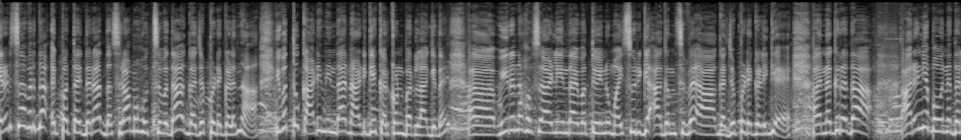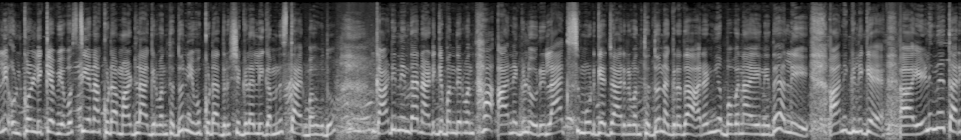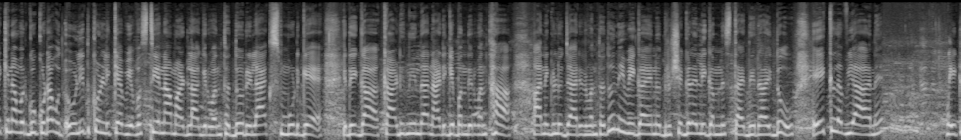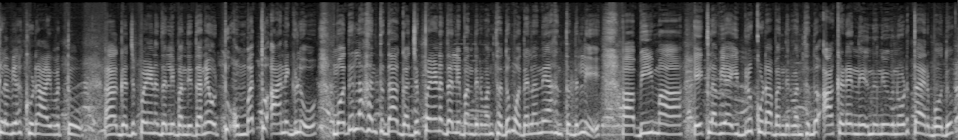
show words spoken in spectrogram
ಎರಡ್ ಸಾವಿರದ ಇಪ್ಪತ್ತೈದರ ದಸರಾ ಮಹೋತ್ಸವದ ಗಜಪಡೆಗಳನ್ನ ಇವತ್ತು ಕಾಡಿನಿಂದ ನಾಡಿಗೆ ಕರ್ಕೊಂಡು ಬರಲಾಗಿದೆ. ವೀರನ ಹೊಸಹಳ್ಳಿಯಿಂದ ಇವತ್ತು ಏನು ಮೈಸೂರಿಗೆ ಆಗಮಿಸಿವೆ. ಆ ಗಜಪಡೆಗಳಿಗೆ ನಗರದ ಅರಣ್ಯ ಭವನದಲ್ಲಿ ಉಳ್ಕೊಳ್ಳಿಕ್ಕೆ ವ್ಯವಸ್ಥೆಯನ್ನ ಕೂಡ ಮಾಡಲಾಗಿರುವಂಥದ್ದು ನೀವು ಕೂಡ ದೃಶ್ಯಗಳಲ್ಲಿ ಗಮನಿಸ್ತಾ ಇರಬಹುದು. ಕಾಡಿನಿಂದ ನಾಡಿಗೆ ಬಂದಿರುವಂತಹ ಆನೆಗಳು ರಿಲ್ಯಾಕ್ಸ್ ಮೂಡ್ಗೆ ಜಾರಿರುವಂಥದ್ದು. ನಗರದ ಅರಣ್ಯ ಭವನ ಏನಿದೆ, ಅಲ್ಲಿ ಆನೆಗಳಿಗೆ ಏಳನೇ ತಾರೀಕಿನವರೆಗೂ ಕೂಡ ಉಳಿದುಕೊಳ್ಳಿಕ್ಕೆ ವ್ಯವಸ್ಥೆಯನ್ನ ಮಾಡಲಾಗಿರುವಂಥದ್ದು. ರಿಲ್ಯಾಕ್ಸ್ ಮೂಡ್ಗೆ ಇದೀಗ ಕಾಡಿನಿಂದ ನಾಡಿಗೆ ಬಂದಿರುವಂತಹ ಆನೆಗಳು ಜಾರಿರುವಂಥದ್ದು. ನೀವೀಗ ಏನು ದೃಶ್ಯಗಳಲ್ಲಿ ಗಮನಿಸ್ತಾ ಇದ್ದೀರಾ? ಇದು ಏಕಲವ್ಯ ಆನೆ. ಏಕಲವ್ಯ ಕೂಡ ಇವತ್ತು ಗಜಪಯಣದಲ್ಲಿ ಬಂದಿದ್ದಾನೆ. ಒಟ್ಟು ಒಂಬತ್ತು ಆನೆಗಳು ಮೊದಲ ಹಂತದ ಗಜಪಯಣದಲ್ಲಿ ಬಂದಿರುವಂಥದ್ದು. ಮೊದಲನೇ ಹಂತದಲ್ಲಿ ಭೀಮ, ಏಕಲವ್ಯ ಇಬ್ಬರು ಕೂಡ ಬಂದಿರುವಂಥದ್ದು. ಆ ಕಡೆ ನೀವು ನೋಡ್ತಾ ಇರ್ಬೋದು.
